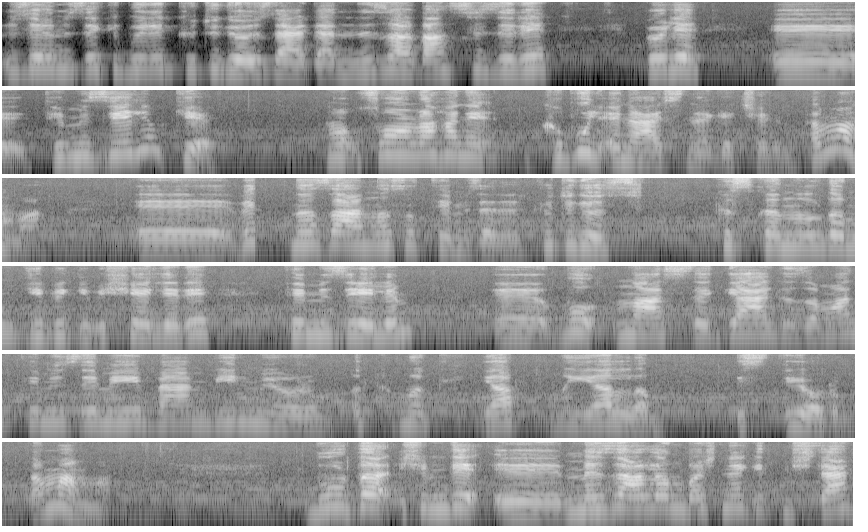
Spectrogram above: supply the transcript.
üzerimizdeki böyle kötü gözlerden, nazardan sizleri böyle e, temizleyelim ki sonra hani kabul enerjisine geçelim tamam mı? E, ve nazar nasıl temizlenir? Kötü göz, kıskanıldım gibi gibi şeyleri temizleyelim. E, bunlar size geldiği zaman temizlemeyi ben bilmiyorum, ıkmık yapmayalım istiyorum tamam mı? Burada şimdi e, mezarlığın başına gitmişler.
